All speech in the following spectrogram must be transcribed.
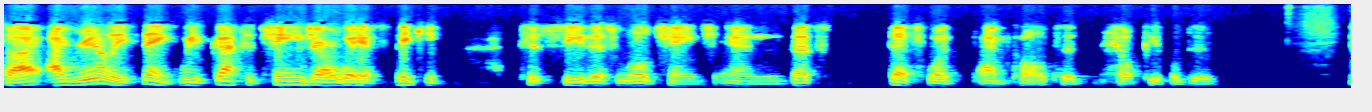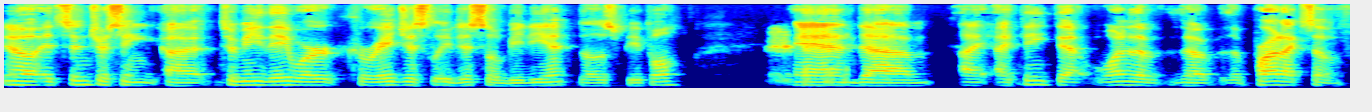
So I, I really think we've got to change our way of thinking to see this world change. And that's that's what I'm called to help people do. You know, it's interesting. Uh, to me, they were courageously disobedient, those people and um, I, I, think that one of the, the, the products of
